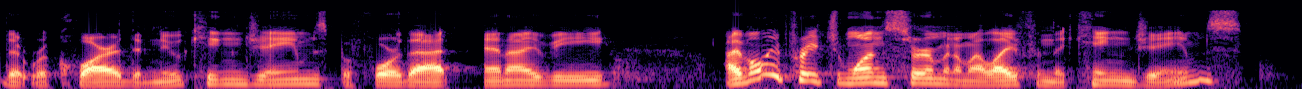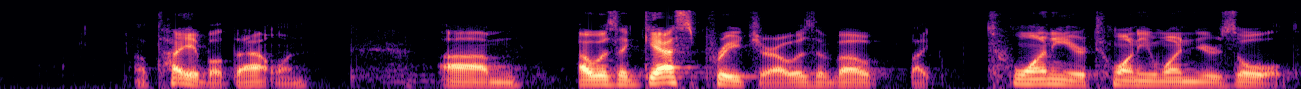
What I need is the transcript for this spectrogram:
that required the New King James. Before that, NIV. I've only preached one sermon in my life from the King James. I'll tell you about that one. Um, I was a guest preacher. I was about like 20 or 21 years old,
